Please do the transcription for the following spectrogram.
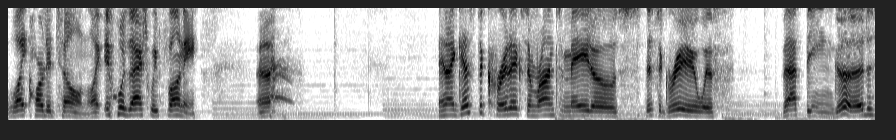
light-hearted tone. Like it was actually funny. Uh, and I guess the critics and Rotten Tomatoes disagree with that being good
